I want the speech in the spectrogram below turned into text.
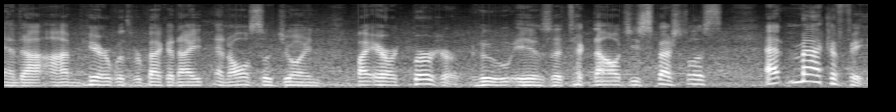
and uh, I'm here with Rebecca Knight and also joined by Eric Berger, who is a technology specialist at McAfee.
